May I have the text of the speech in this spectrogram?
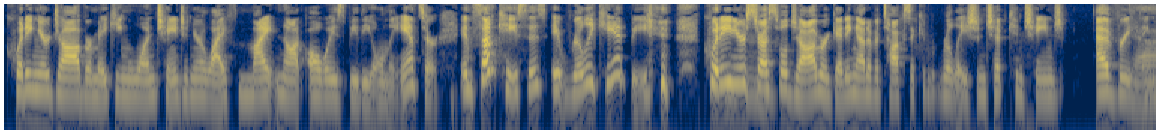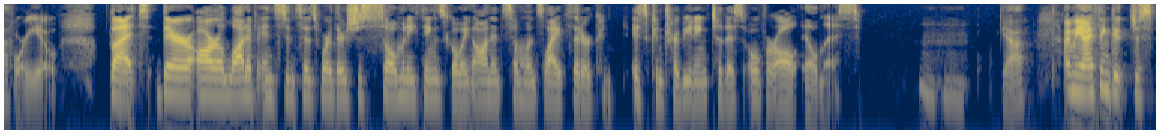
Quitting your job or making one change in your life might not always be the only answer. In some cases, it really can be. Quitting your mm-hmm. stressful job or getting out of a toxic relationship can change everything yeah. for you. But there are a lot of instances where there's just so many things going on in someone's life that are con- is contributing to this overall illness. Mm-hmm. Yeah. I mean, I think it just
